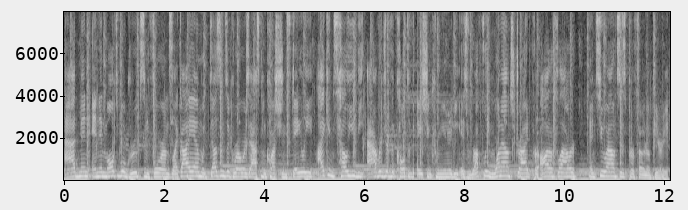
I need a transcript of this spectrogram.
admin and in multiple groups and forums like I am with dozens of growers asking questions daily, I can tell you the average of the cultivation community is roughly one ounce dried per autoflower and two ounces per photo period.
